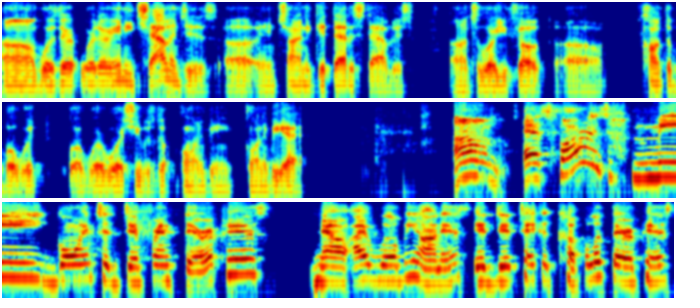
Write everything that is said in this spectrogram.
um, was there were there any challenges uh, in trying to get that established uh, to where you felt uh, comfortable with uh, where where she was going to be going to be at? um as far as me going to different therapists now i will be honest it did take a couple of therapists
